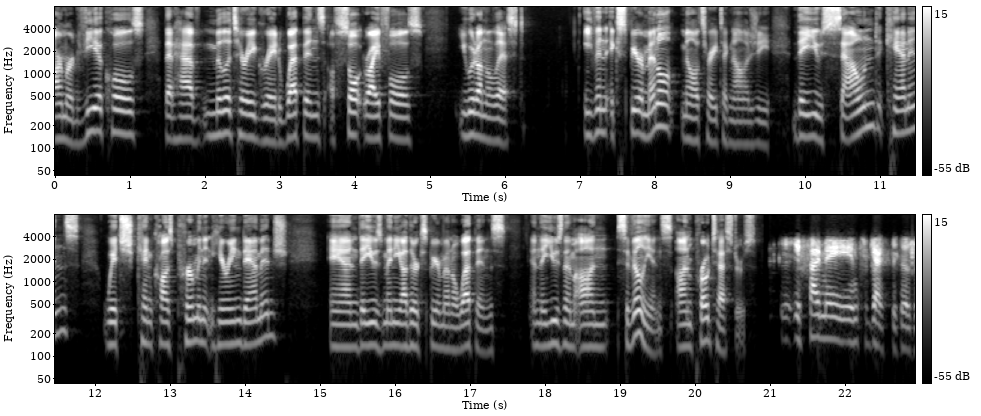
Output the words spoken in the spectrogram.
armored vehicles, that have military grade weapons, assault rifles. You go down the list. Even experimental military technology, they use sound cannons, which can cause permanent hearing damage, and they use many other experimental weapons, and they use them on civilians, on protesters. If I may interject, because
